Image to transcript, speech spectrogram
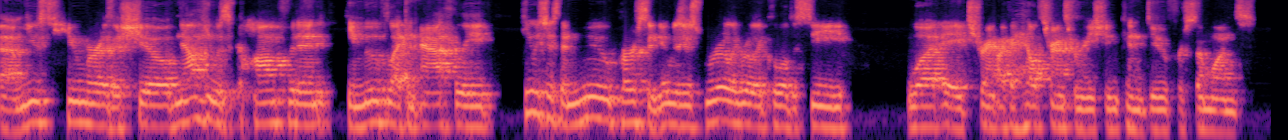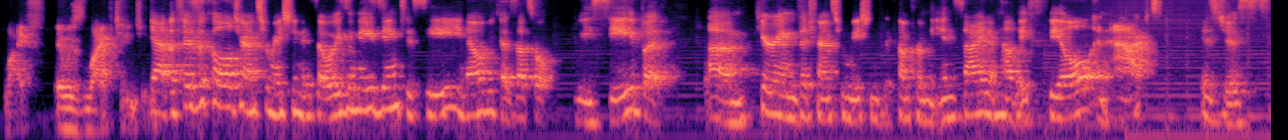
um, used humor as a shield now he was confident he moved like an athlete he was just a new person it was just really really cool to see what a tra- like a health transformation can do for someone's life. It was life changing. Yeah, the physical transformation is always amazing to see, you know, because that's what we see. But um, hearing the transformations that come from the inside and how they feel and act is just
